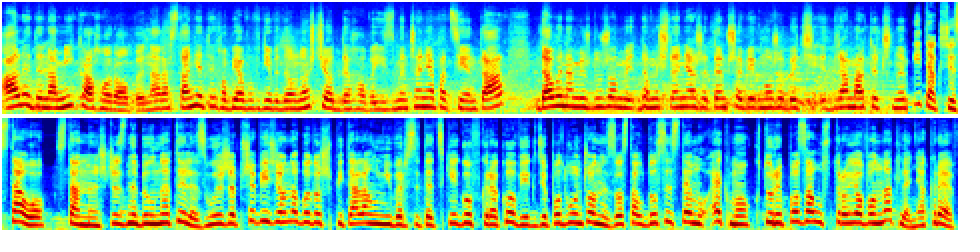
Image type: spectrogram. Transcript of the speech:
Ale dynamika choroby, narastanie tych objawów niewydolności oddechowej i zmęczenia pacjenta dały nam już dużo do myślenia, że ten przebieg może być dramatyczny. I tak się stało. Stan mężczyzny był na tyle zły, że przewieziono go do szpitala uniwersyteckiego w Krakowie, gdzie podłączony został do systemu ECMO, który pozaustrojowo natlenia krew.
